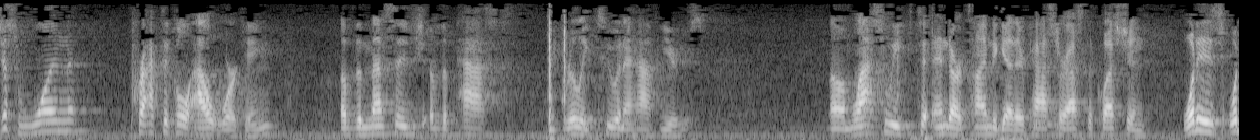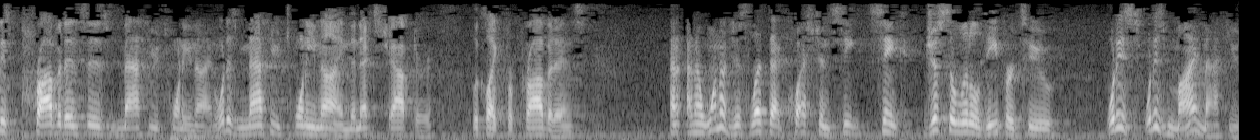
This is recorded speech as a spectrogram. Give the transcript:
just one practical outworking of the message of the past really two and a half years. Um, last week, to end our time together, Pastor asked the question what is, what is Providence's Matthew 29? What does Matthew 29, the next chapter, look like for Providence? And, and I want to just let that question sink just a little deeper to what is, what is my Matthew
